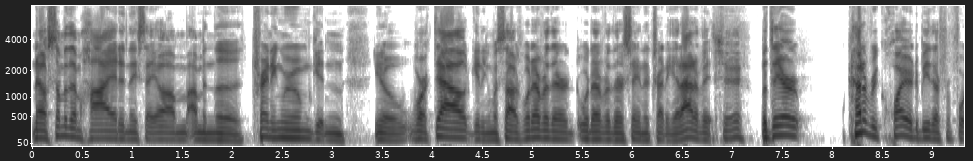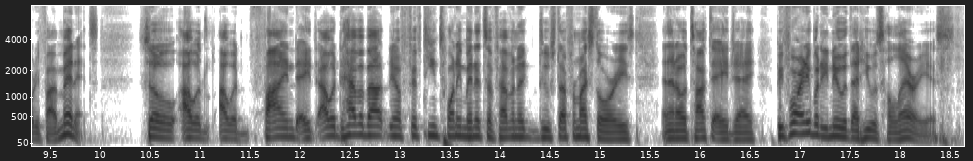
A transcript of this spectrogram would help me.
Now, some of them hide and they say, "Oh, I'm, I'm in the training room getting, you know, worked out, getting a massage, whatever they're whatever they're saying to try to get out of it." Sure. But they're kind of required to be there for 45 minutes. So I would I would find a, I would have about you know 15 20 minutes of having to do stuff for my stories and then I would talk to AJ before anybody knew that he was hilarious.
